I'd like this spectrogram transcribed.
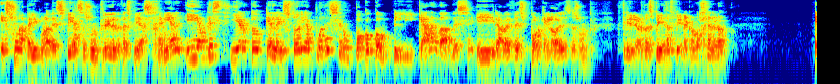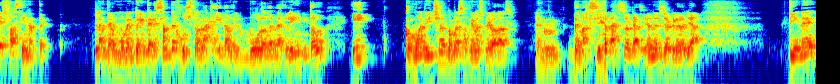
Es una película de espías, es un thriller de espías genial y aunque es cierto que la historia puede ser un poco complicada de seguir a veces, porque lo es, es un thriller de espías, viene con el género, es fascinante plantea un momento interesante justo en la caída del muro de Berlín y todo. Y, como he dicho en conversaciones privadas en demasiadas ocasiones, yo creo ya, tiene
